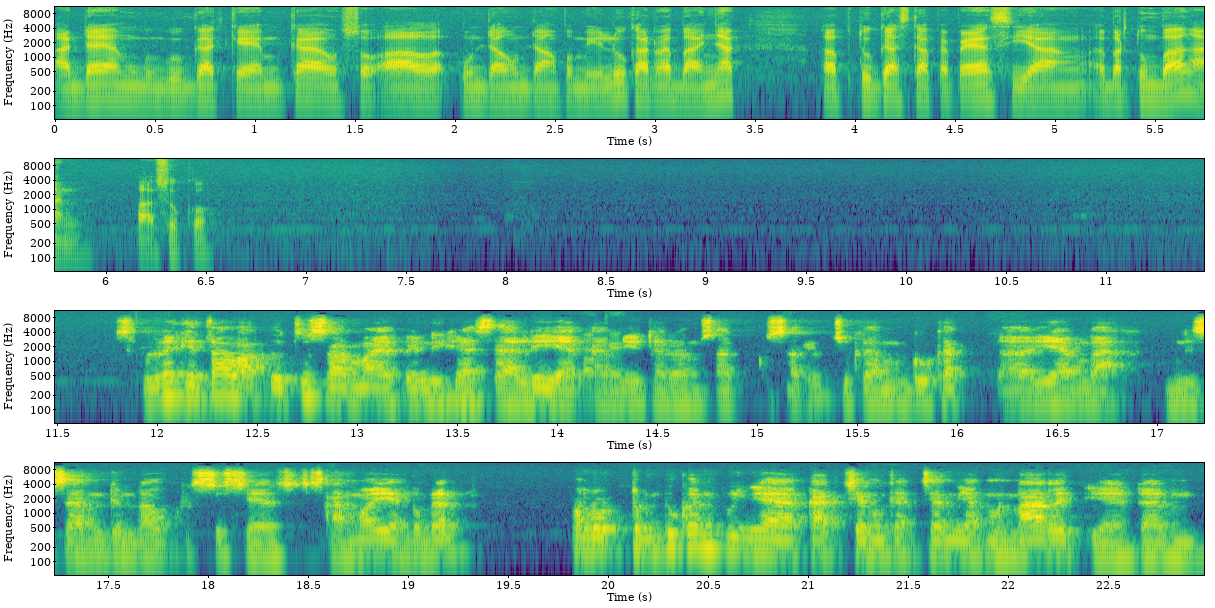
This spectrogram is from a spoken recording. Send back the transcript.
ada yang menggugat ke MK soal undang-undang pemilu karena banyak petugas KPPS yang uh, bertumbangan, Pak Suko? Sebenarnya kita waktu itu sama Effendi Ghazali ya, okay. kami dalam satu kesatuan juga menggugat, uh, ya Mbak Nisa mungkin tahu persis ya, sama yang kemudian perlu tentu kan punya kajian-kajian yang menarik ya, dan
